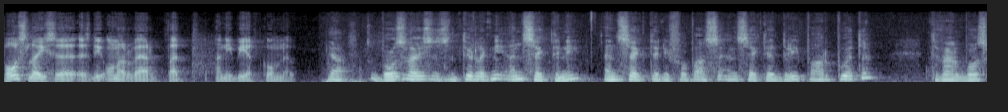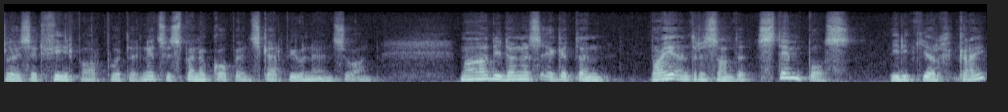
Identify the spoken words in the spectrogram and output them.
bosluise is die onderwerp wat aan die beurt kom nou. Ja, bosluise is natuurlik nie insekte nie. Insekte, die volwasse insekte het 3 paar pote, terwyl bosluise het 4 paar pote, net so spinnekoppe en skorpioene en so aan. Maar die ding is ek het 'n baie interessante stempos hierdie keer gekry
